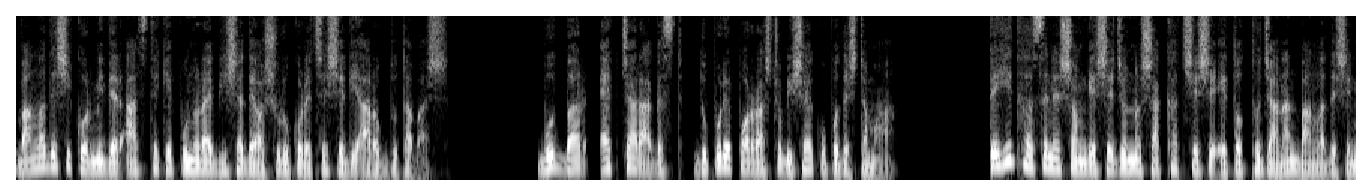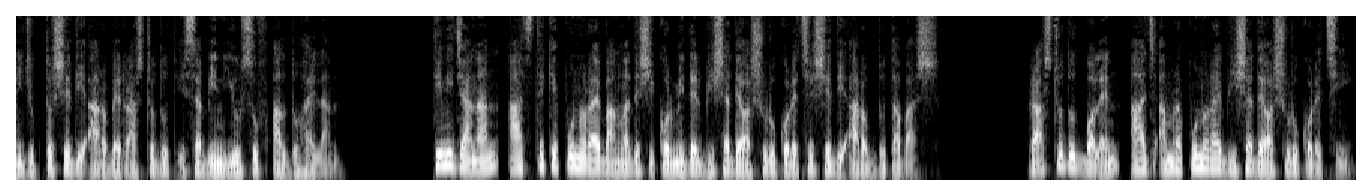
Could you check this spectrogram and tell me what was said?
বাংলাদেশি কর্মীদের আজ থেকে পুনরায় ভিসা দেওয়া শুরু করেছে সেদি আরব দূতাবাস। বুধবার, এক চার আগস্ট, দুপুরে পররাষ্ট্র বিষয়ক উপদেষ্টা মা। তেহিদ হাসেনের সঙ্গে সেজন্য সাক্ষাৎ শেষে এ তথ্য জানান বাংলাদেশে নিযুক্ত সেদি আরবের রাষ্ট্রদূত ইসা বিন ইউসুফ আল দুহাইলান তিনি জানান, আজ থেকে পুনরায় বাংলাদেশি কর্মীদের ভিসা দেওয়া শুরু করেছে সেদি আরব দূতাবাস। রাষ্ট্রদূত বলেন, আজ আমরা পুনরায় ভিসা দেওয়া শুরু করেছি।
